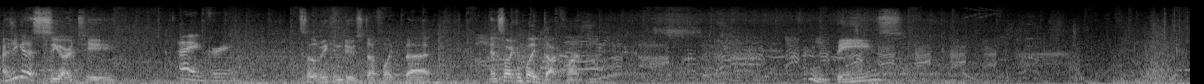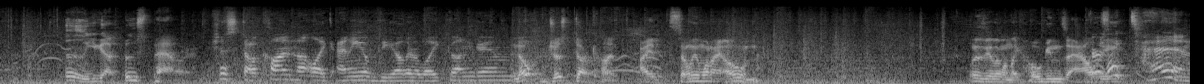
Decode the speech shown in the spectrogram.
I should get a CRT I agree. so that we can do stuff like that. And so I can play Duck Hunt. Bees? Ooh, you got boost power. Just Duck Hunt, not like any of the other light gun games. Nope, just Duck Hunt. I, it's the only one I own. What is the other one? Like Hogan's Alley? There's like 10.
